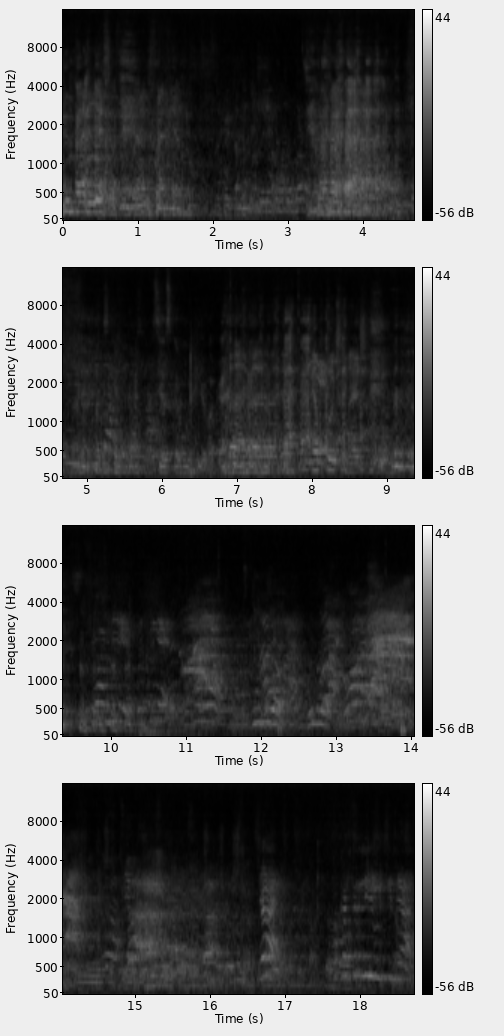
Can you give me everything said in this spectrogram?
Футболистов, футболистов нет. Все с кого пиво. Да, да, да. Я в точно очки. Дядь, поконтролируй тебя!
